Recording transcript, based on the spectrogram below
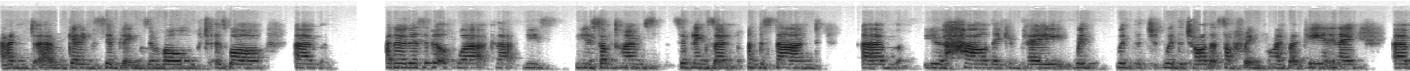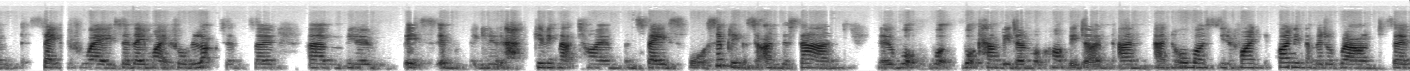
and um, getting siblings involved as well. Um, I know there's a bit of work that needs, you know, sometimes siblings don't understand um, you know how they can play with with the with the child that's suffering from FOP in a um, safe way, so they might feel reluctant. So um, you know it's you know giving that time and space for siblings to understand you know what what what can be done, what can't be done, and and almost you know find, finding that middle ground. So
